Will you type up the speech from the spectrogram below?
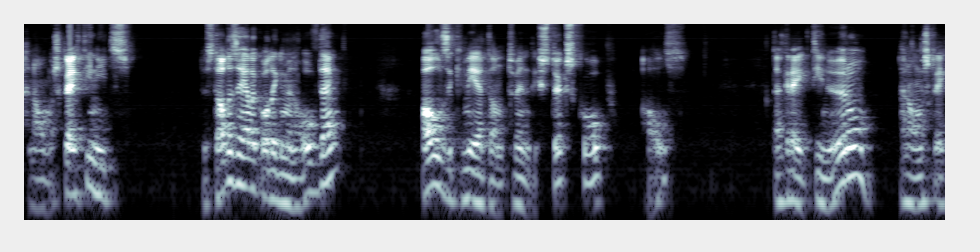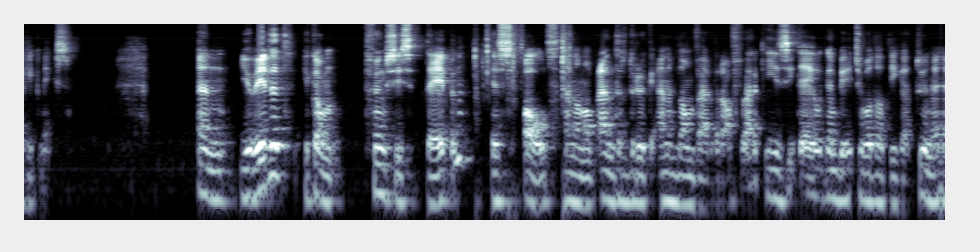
en anders krijgt hij niets. Dus dat is eigenlijk wat ik in mijn hoofd denk. Als ik meer dan 20 stuks koop, als, dan krijg ik 10 euro en anders krijg ik niks. En je weet het, je kan functies typen, is als, en dan op enter drukken en hem dan verder afwerken. Je ziet eigenlijk een beetje wat dat hij gaat doen. Hè.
